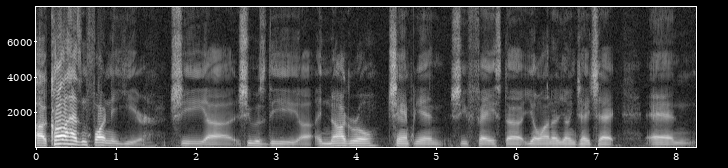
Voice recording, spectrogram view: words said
uh, Carla hasn't fought in a year. She uh, she was the uh, inaugural champion. She faced uh, Joanna Jędrzejczyk, and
